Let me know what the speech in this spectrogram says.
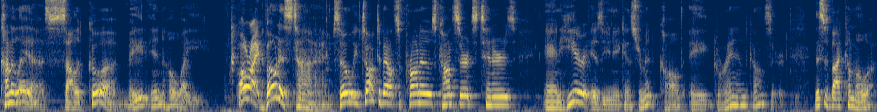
Kanile'a Solid Koa made in Hawaii. All right, bonus time. So we've talked about sopranos, concerts, tenors, and here is a unique instrument called a grand concert. This is by Kamoa.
